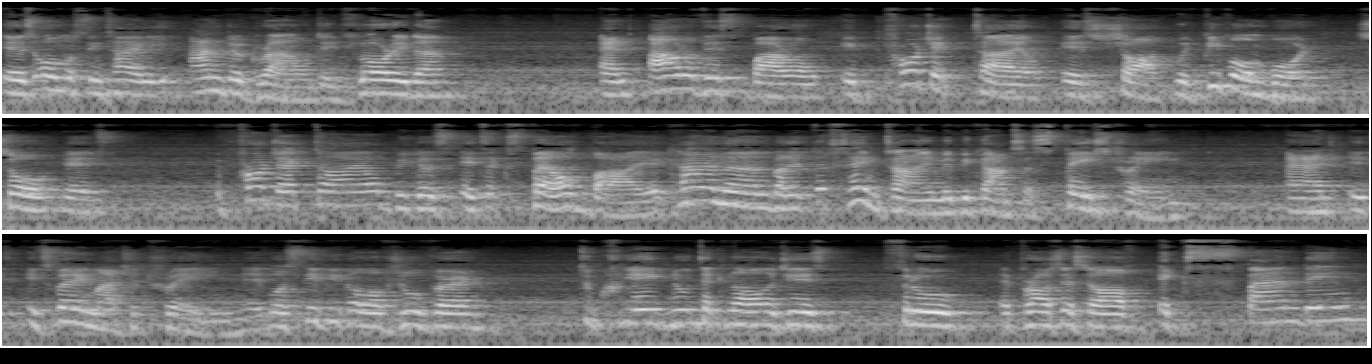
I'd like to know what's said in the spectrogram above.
is almost entirely underground in Florida. And out of this barrel, a projectile is shot with people on board. So it's projectile because it's expelled by a cannon, but at the same time, it becomes a space train. And it, it's very much a train. It was typical of Jules Verne to create new technologies through a process of expanding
